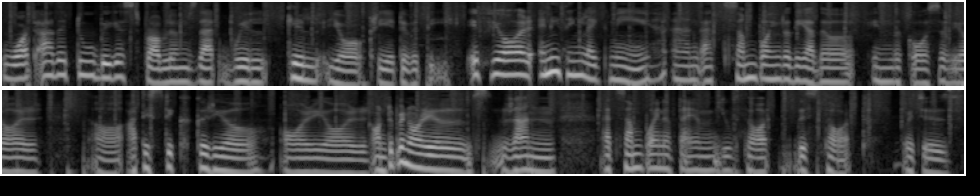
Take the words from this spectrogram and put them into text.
what are the two biggest problems that will kill your creativity? If you're anything like me, and at some point or the other in the course of your uh, artistic career or your entrepreneurial run, at some point of time you've thought this thought, which is,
